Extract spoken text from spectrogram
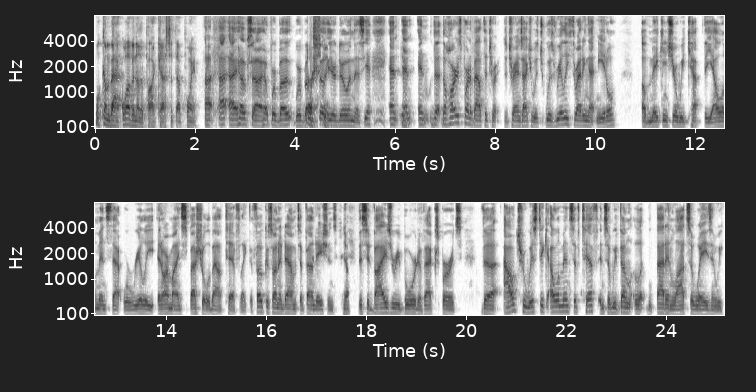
We'll come back. We'll have another podcast at that point. I, I, I hope so. I hope we're both we're both oh, still here doing this. Yeah, and yeah. and and the, the hardest part about the tra- the transaction was was really threading that needle of making sure we kept the elements that were really in our minds special about TIFF, like the focus on endowments and foundations, yep. this advisory board of experts, the altruistic elements of TIFF. And so we've done that in lots of ways. And we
